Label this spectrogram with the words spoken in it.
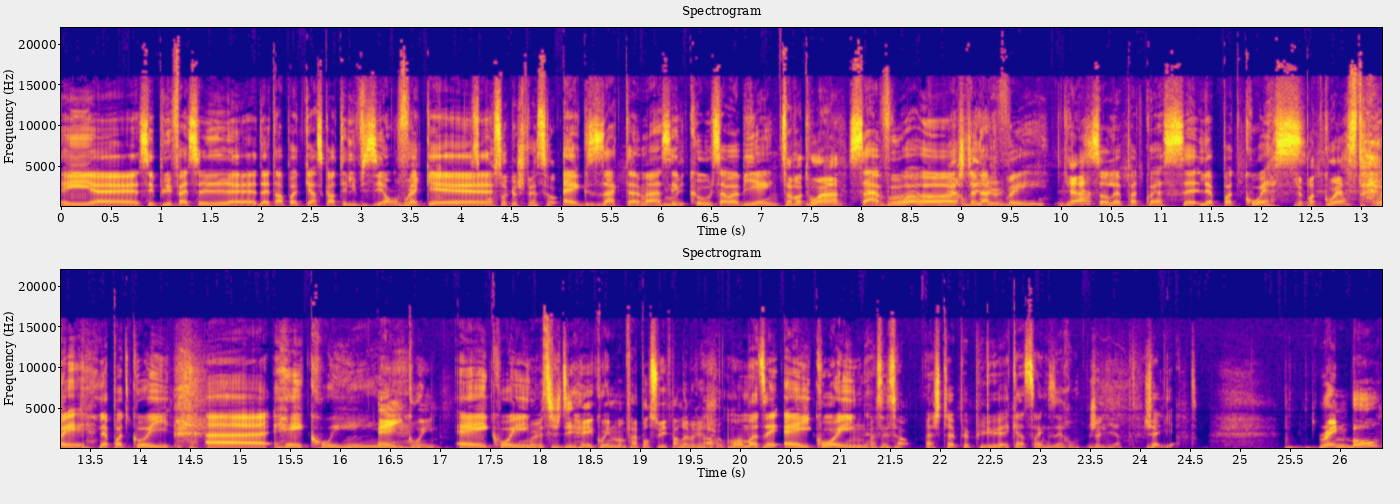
et euh, c'est plus facile euh, d'être en podcast qu'en télévision. Oui, fait que C'est pour ça que je fais ça. exactement, c'est Oui. cool, ça va bien. Ça va toi? hein? Ça va, je suis Merveilleux. arrivé Yeah. sur le podcast, le podcast. Le quest? Oui, le. Euh, hey Queen. Hey Queen. Hey Queen. Oui, mais si je dis Hey Queen, on va me faire poursuivre par le vrai Ah, show. moi, on m'a dit Hey Queen. Ah, c'est ça. Ah, J'étais un peu plus euh, 4-5-0. Joliette. Joliette. Rainbow,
